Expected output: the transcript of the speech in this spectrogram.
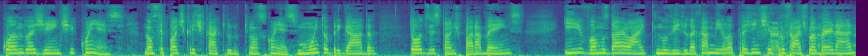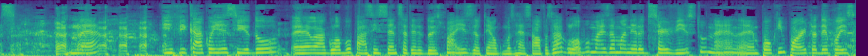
quando a gente conhece. Não se pode criticar aquilo que não se conhece. Muito obrigada, todos estão de parabéns. E vamos dar like no vídeo da Camila pra gente ir pro Fátima Bernardes, né? E ficar conhecido. É, a Globo passa em 172 países. Eu tenho algumas ressalvas à Globo, mas a maneira de ser visto, né? um pouco importa. Depois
